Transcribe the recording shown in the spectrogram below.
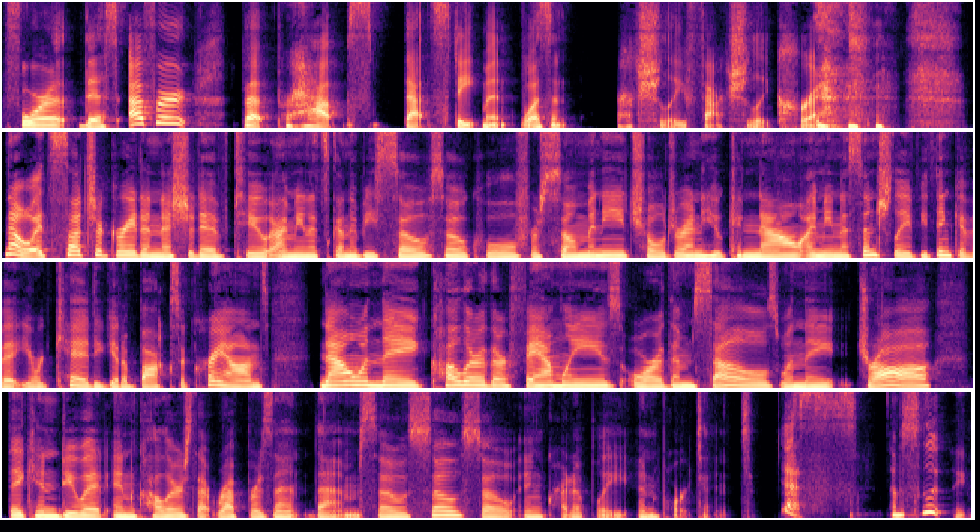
for this effort, but perhaps that statement wasn't actually factually correct. no, it's such a great initiative too. I mean, it's going to be so so cool for so many children who can now, I mean, essentially if you think of it, you're a kid, you get a box of crayons. Now when they color their families or themselves when they draw, they can do it in colors that represent them. So so so incredibly important. Yes, absolutely.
